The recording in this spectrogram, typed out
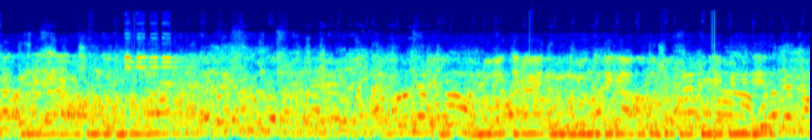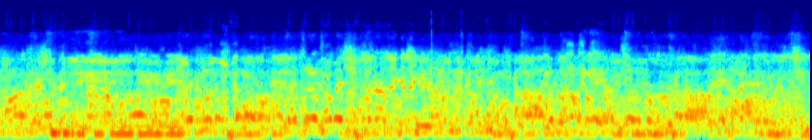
তার জন্য জানাই অসংখ্য ধন্যবাদ ধন্যবাদ জানাই দূর দূরান্ত থেকে আগত সকল ক্রীড়াপ্রেমীদের শীতকে কাটালো যেভাবে খেলা হতে এবং খেলাতে কাছ থেকে এত সুন্দর খেলা বার করে নিচ্ছেন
